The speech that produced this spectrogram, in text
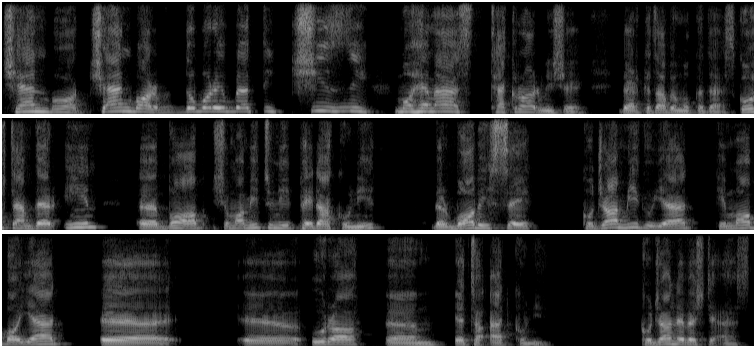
چند بار چند بار دوباره وقتی چیزی مهم است تکرار میشه در کتاب مقدس. گفتم در این باب شما می‌تونید پیدا کنید. در باب سه کجا می‌گوید که ما باید اه اه او را اطاعت کنیم؟ کجا نوشته است؟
